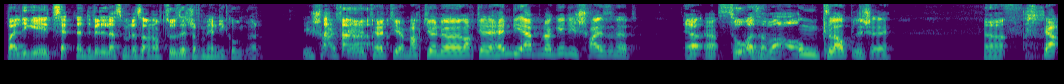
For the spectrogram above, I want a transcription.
weil die GEZ nicht will, dass man das auch noch zusätzlich auf dem Handy gucken kann. Die scheiß GEZ hier, macht ihr eine, macht ihr eine Handy-App und dann geht die Scheiße nicht. Ja, sowas aber auch. Unglaublich, ey. Ja. Ja,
